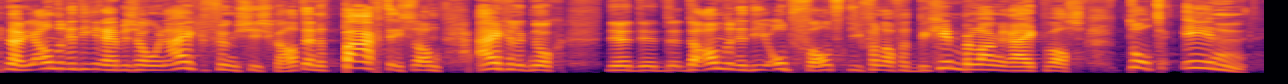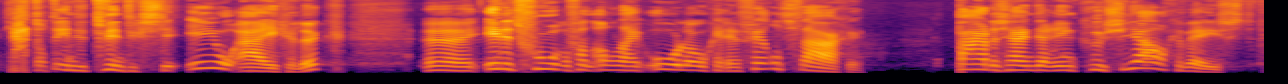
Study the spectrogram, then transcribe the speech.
Nou, die andere dieren hebben zo hun eigen functies gehad. En het paard is dan eigenlijk nog de, de, de andere die opvalt, die vanaf het begin belangrijk was, tot in, ja, tot in de 20e eeuw eigenlijk, uh, in het voeren van allerlei oorlogen en veldslagen. Paarden zijn daarin cruciaal geweest.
